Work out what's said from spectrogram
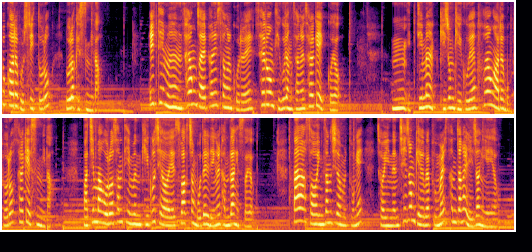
효과를 볼 수 있도록 노력했습니다. 1팀은 사용자의 편의성을 고려해 새로운 기구 양상을 설계했고요. 음, 이 팀은 기존 기구의 소형화를 목표로 설계했습니다. 마지막으로 3팀은 기구 제어의 수학적 모델링을 담당했어요. 따라서 임상시험을 통해 저희는 최종 개발품을 선정할 예정이에요.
